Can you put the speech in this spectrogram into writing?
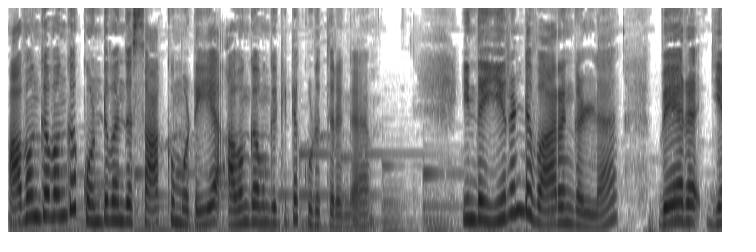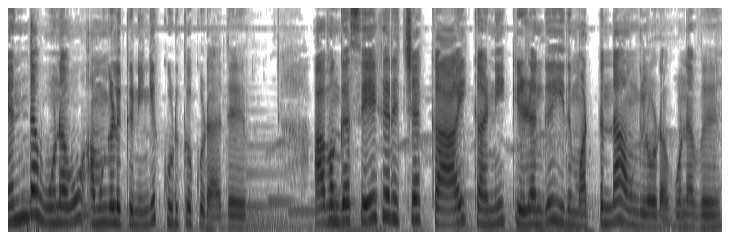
அவங்கவங்க கொண்டு வந்த சாக்கு மூட்டைய அவங்கவங்க கிட்ட கொடுத்துருங்க. இந்த இரண்டு வாரங்கள்ல வேற எந்த உணவும் அவங்களுக்கு நீங்க கொடுக்க கூடாது அவங்க சேகரிச்ச காய் கனி கிழங்கு இது மட்டும்தான் அவங்களோட உணவு.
